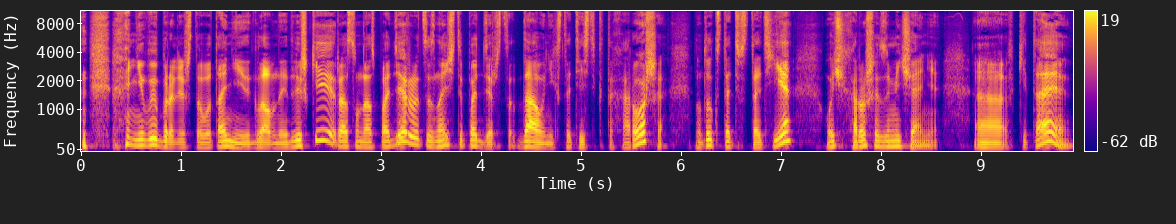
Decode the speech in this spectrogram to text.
Они выбрали, что вот они главные движки, раз у нас поддерживаются, значит и поддержатся. Да, у них статистика-то хорошая, но тут, кстати, в статье очень хорошее замечание. А, в Китае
